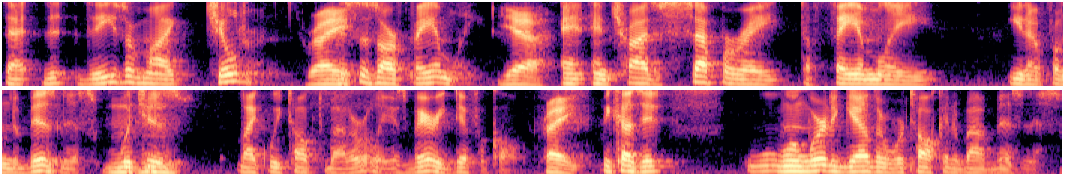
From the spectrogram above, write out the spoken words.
that th- these are my children. Right, This is our family yeah, and, and try to separate the family, you know, from the business, which Mm-hmm. is like we talked about earlier, is very difficult right, because it when we're together, we're talking about business.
